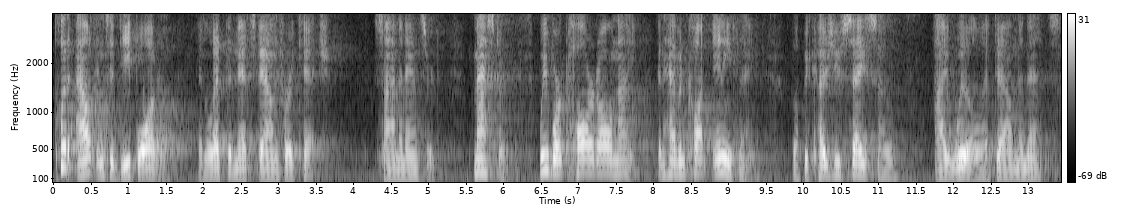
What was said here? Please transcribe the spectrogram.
Put out into deep water and let the nets down for a catch. Simon answered, Master, we've worked hard all night and haven't caught anything, but because you say so, I will let down the nets.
